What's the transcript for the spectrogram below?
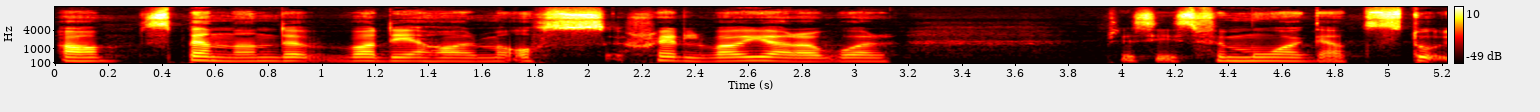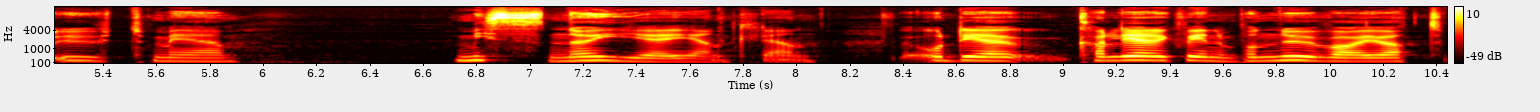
ja, spännande vad det har med oss själva att göra, vår precis förmåga att stå ut med missnöje egentligen och det Karl-Erik var inne på nu var ju att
